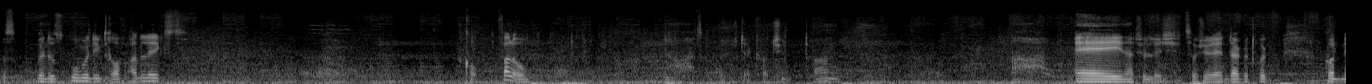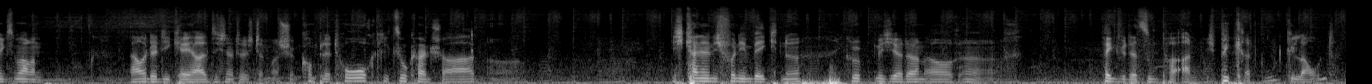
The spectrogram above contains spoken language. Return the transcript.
Das, wenn du es unbedingt drauf anlegst. Komm, fall um. Ja, jetzt kommt der Quatsch dran. Ey, natürlich. Jetzt habe ich wieder dahinter gedrückt. Konnte nichts machen. Ja, und der DK hält sich natürlich dann mal schön komplett hoch, kriegt so keinen Schaden. Oh. Ich kann ja nicht von ihm weg, ne? Grippt mich ja dann auch. Ach. Fängt wieder super an. Ich bin gerade gut gelaunt.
